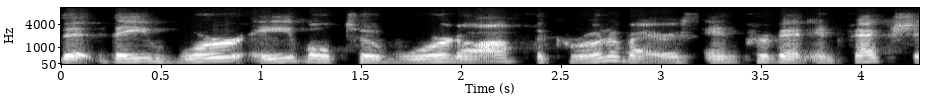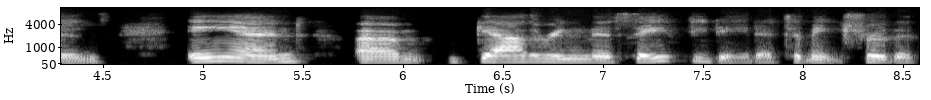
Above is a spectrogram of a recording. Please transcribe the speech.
that they were able to ward off the coronavirus and prevent infections and um, gathering the safety data to make sure that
